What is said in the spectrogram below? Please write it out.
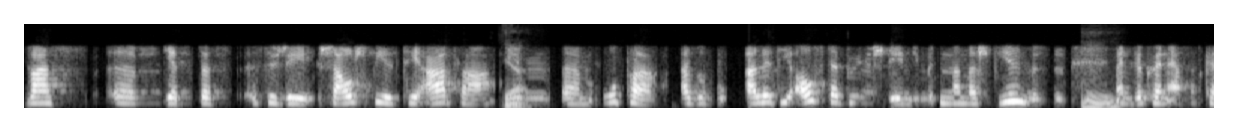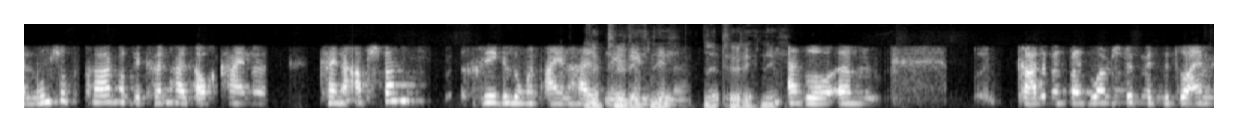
was ähm, jetzt das Sujet Schauspiel, Theater, Ja. eben, ähm, Oper, also alle, die auf der Bühne stehen, die miteinander spielen müssen. Mhm. Ich meine, wir können erstens keinen Mundschutz tragen und wir können halt auch keine, keine Abstandsregelungen einhalten Natürlich in dem nicht, Sinne. natürlich nicht. Also ähm, gerade wenn bei so einem Stück mit, mit so einem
